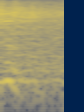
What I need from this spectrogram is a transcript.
Just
